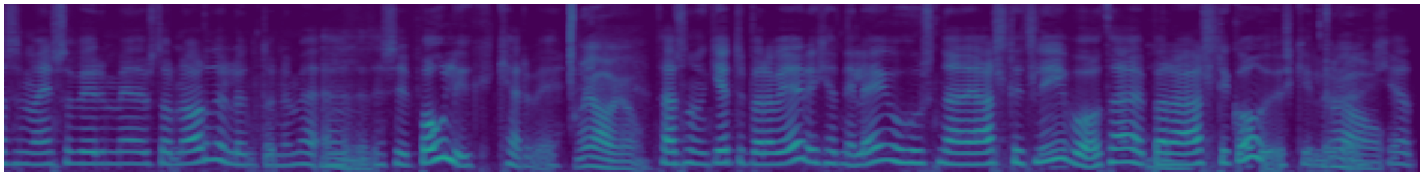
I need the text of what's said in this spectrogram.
það sem eins og við erum með á Norðurlöndunum mm. Þessi bólíkkerfi þar sem þú getur bara verið hérna í leiguhúsnaði allt þitt líf og það er bara Mm. allt í góðu skilur hérna.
